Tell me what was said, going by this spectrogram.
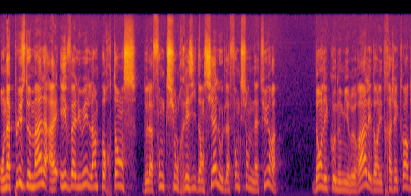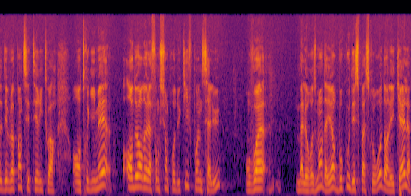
On a plus de mal à évaluer l'importance de la fonction résidentielle ou de la fonction de nature dans l'économie rurale et dans les trajectoires de développement de ces territoires. Entre guillemets, en dehors de la fonction productive, point de salut, on voit malheureusement d'ailleurs beaucoup d'espaces ruraux dans lesquels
